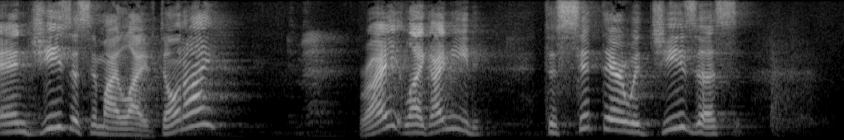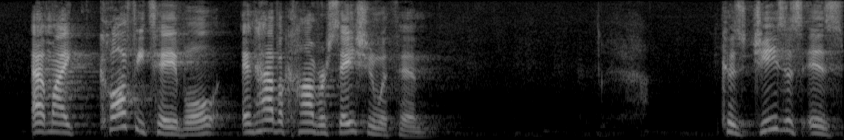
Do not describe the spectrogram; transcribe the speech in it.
and Jesus in my life, don't I? Amen. Right? Like, I need to sit there with Jesus at my coffee table and have a conversation with him. Because Jesus is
